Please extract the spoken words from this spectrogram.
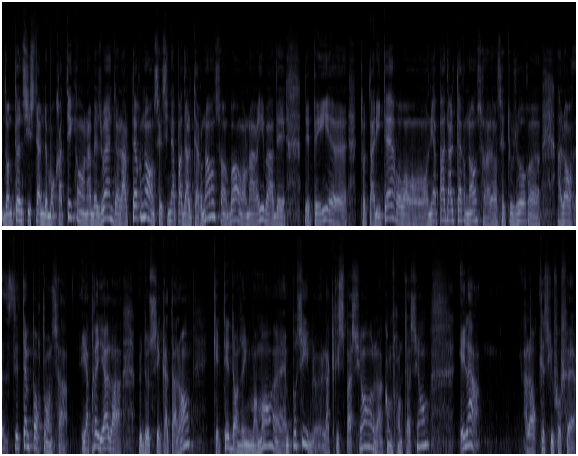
dans un système démocratique, on a besoin de l'alternance. Et s'il n'y a pas d'alternance, bon, on arrive à des, des pays euh, totalitaires où on n'y a pas d'alternance. Alors, c'est toujours. Euh, alors, c'est important ça. Et après, il y a la, le dossier catalan qui était dans un moment impossible. La crispation, la confrontation. Et là, alors, qu'est-ce qu'il faut faire?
